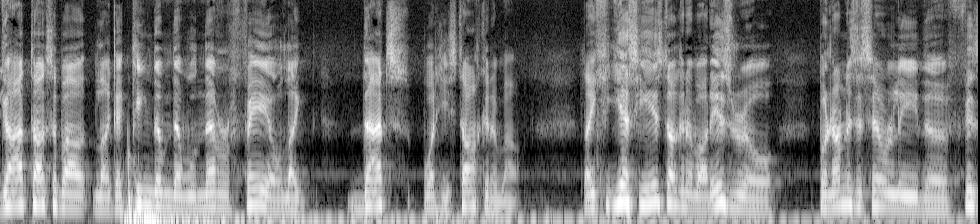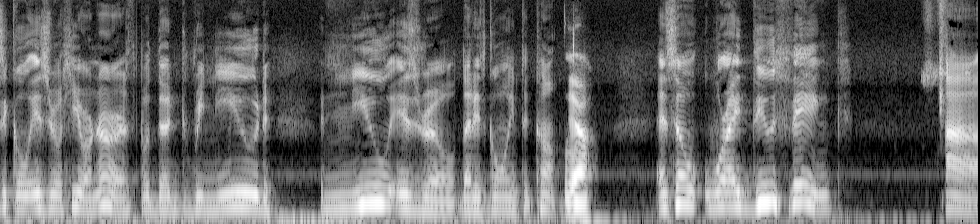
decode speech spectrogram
God talks about like a kingdom that will never fail, like that's what he's talking about. Like yes, he is talking about Israel, but not necessarily the physical Israel here on earth, but the renewed new Israel that is going to come. Yeah. And so, where I do think uh,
